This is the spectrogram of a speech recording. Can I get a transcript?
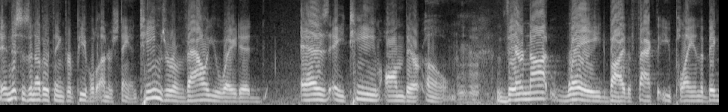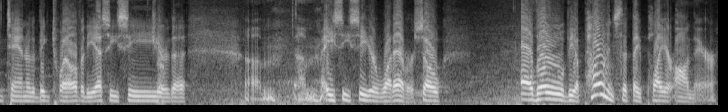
and this is another thing for people to understand, teams are evaluated as a team on their own. They're not weighed by the fact that you play in the Big Ten or the Big 12 or the SEC or the um, um, ACC or whatever. So although the opponents that they play are on there,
